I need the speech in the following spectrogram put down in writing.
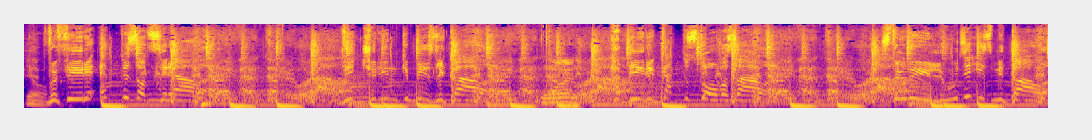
В эфире эпизод сериала Вечеринки без лекала О берегах пустого зала Стальные люди из металла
